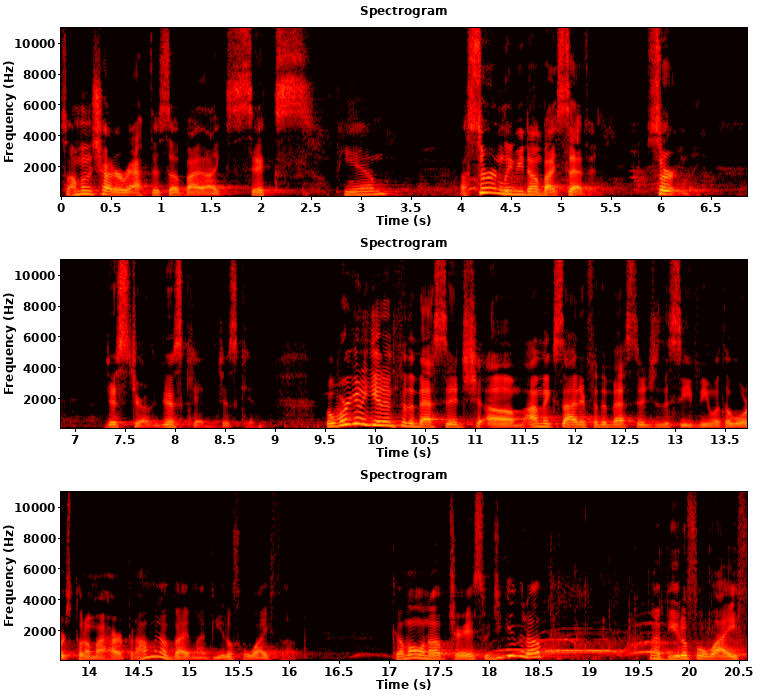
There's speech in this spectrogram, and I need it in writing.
So I'm going to try to wrap this up by like 6 p.m. I'll certainly be done by 7. Certainly. Just joking. Just kidding. Just kidding. But we're going to get into the message. Um, I'm excited for the message this evening, what the Lord's put on my heart. But I'm going to invite my beautiful wife up. Come on up, Trace. Would you give it up? My beautiful wife.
